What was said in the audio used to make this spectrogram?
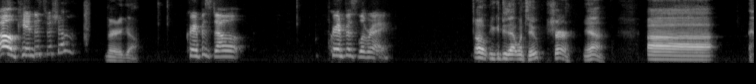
Oh, Candice Michelle? There you go. Krampus Del Krampus Leray. Oh, you could do that one too. Sure. Yeah. Uh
